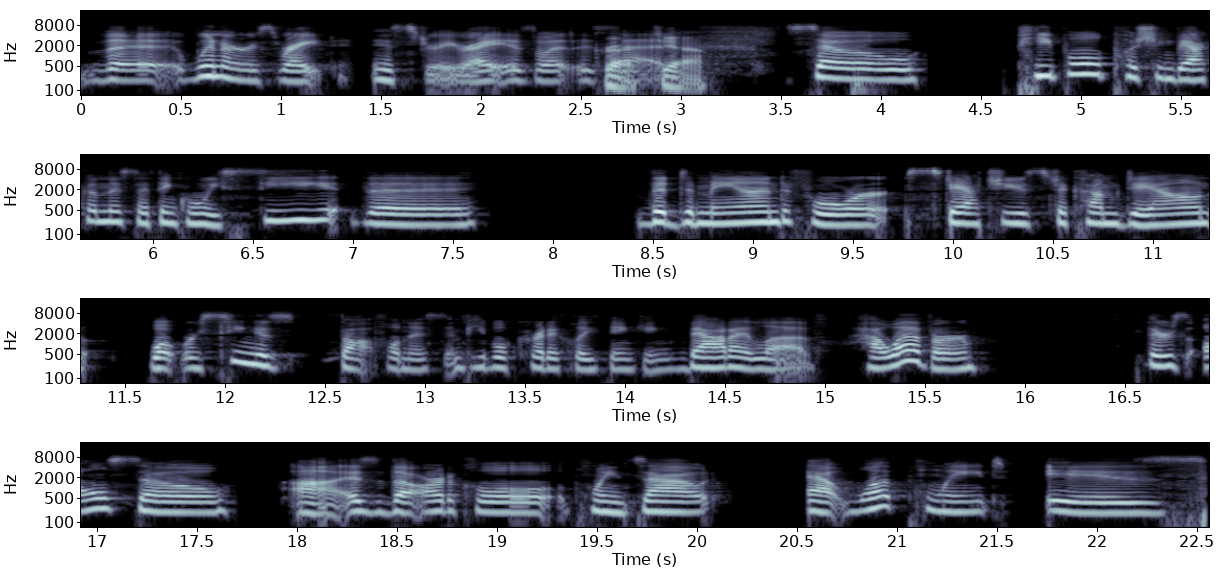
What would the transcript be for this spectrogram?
the winners right history, right? Is what is correct. said. Yeah. So people pushing back on this, I think when we see the the demand for statues to come down, what we're seeing is thoughtfulness and people critically thinking. That I love. However, there's also, uh, as the article points out, at what point is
